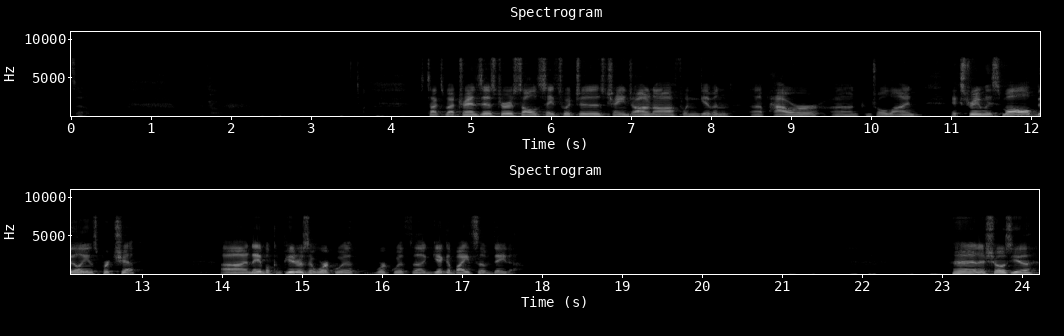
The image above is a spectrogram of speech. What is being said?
So this talks about transistors, solid state switches, change on and off when given uh, power uh, control line. Extremely small, billions per chip. Uh, enable computers that work with work with uh, gigabytes of data. And it shows you a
